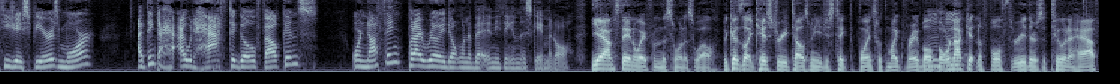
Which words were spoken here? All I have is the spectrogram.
Tyjae Spears more? I think I, ha- I would have to go Falcons or nothing, but I really don't want to bet anything in this game at all. Yeah, I'm staying away from this one as well because like history tells me you just take the points with Mike Vrabel, but we're not getting a full three. There's a two and a half.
